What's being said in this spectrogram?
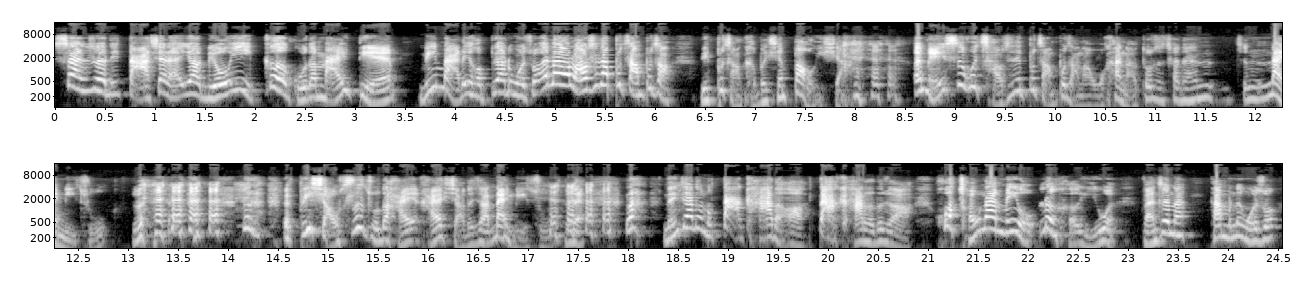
散热，你打下来要留意个股的买点。你买了以后不要认为说，哎，那老师他不涨不涨，你不涨可不可以先报一下？哎，每一次会炒这些不涨不涨的，我看到都是叫人真耐米族，对不对？那个比小资族的还还小的叫耐米族，对不对？那人家那种大咖的啊，大咖的这个啊，或从来没有任何疑问，反正呢，他们认为说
